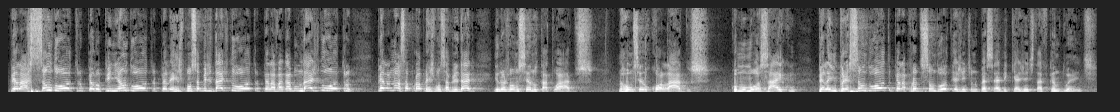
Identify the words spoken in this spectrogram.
pela ação do outro, pela opinião do outro, pela responsabilidade do outro, pela vagabundagem do outro, pela nossa própria responsabilidade, e nós vamos sendo tatuados nós vamos sendo colados como um mosaico pela impressão do outro, pela produção do outro, e a gente não percebe que a gente está ficando doente.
